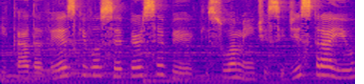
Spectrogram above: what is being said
E cada vez que você perceber que sua mente se distraiu,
